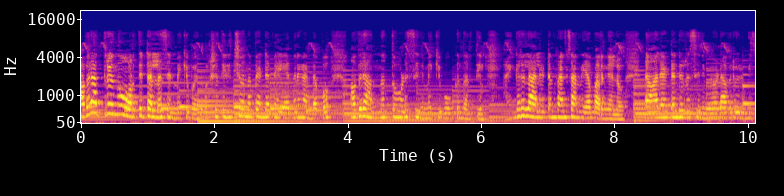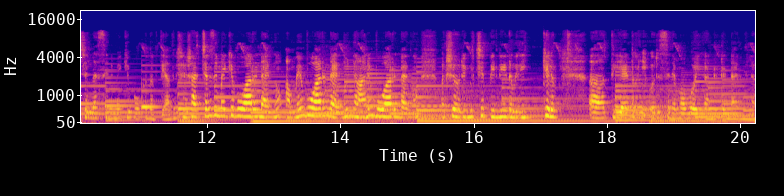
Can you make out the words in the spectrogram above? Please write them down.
അവർ അത്രയൊന്നും ഓർത്തിട്ടല്ല സിനിമയ്ക്ക് പോയത്. പക്ഷെ തിരിച്ചു വന്നപ്പോൾ എന്റെ വേദന കണ്ടപ്പോൾ അവർ അന്നത്തോടെ സിനിമയ്ക്ക് പോക്ക് നിർത്തി. ഭയങ്കര ലാലേട്ടൻ ഫാൻസ് ആണ് ഞാൻ പറഞ്ഞല്ലോ. ലാലേട്ടന്റെ ഒരു സിനിമയോട് അവർ ഒരുമിച്ചുള്ള സിനിമയ്ക്ക് പോക്ക് നിർത്തി. അതിനുശേഷം അച്ഛൻ സിനിമയ്ക്ക് പോകാറുണ്ടായിരുന്നു അമ്മയും പോകാറുണ്ടായിരുന്നു ഞാനും പോകാറുണ്ടായിരുന്നു പക്ഷെ ഒരുമിച്ച് പിന്നീട് ഒരിക്കലും തിയേറ്ററിൽ ഒരു സിനിമ പോയി കണ്ടിട്ടുണ്ടായിരുന്നില്ല.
